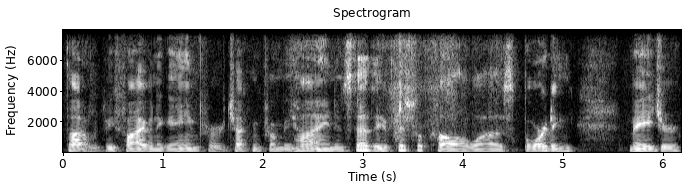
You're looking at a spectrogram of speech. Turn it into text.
Thought it would be five in a game for checking from behind. Instead, the official call was boarding major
